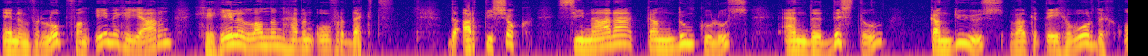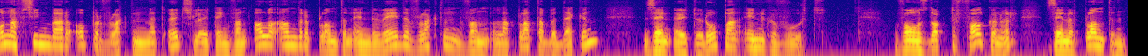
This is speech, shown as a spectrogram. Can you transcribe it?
in een verloop van enige jaren gehele landen hebben overdekt. De artichok, Cinara candunculus, en de distel, Canduus, welke tegenwoordig onafzienbare oppervlakten met uitsluiting van alle andere planten in de wijde vlakten van La Plata bedekken, zijn uit Europa ingevoerd. Volgens Dr. Falconer zijn er planten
